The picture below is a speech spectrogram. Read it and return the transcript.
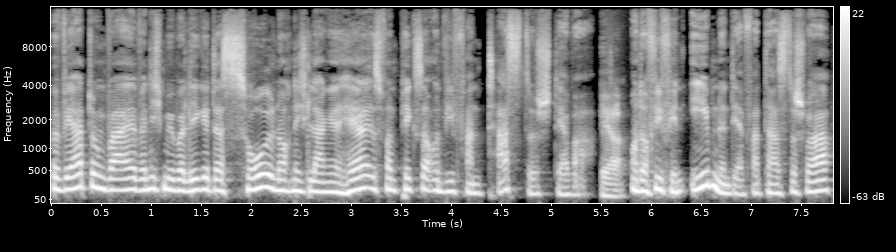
Bewertung, weil wenn ich mir überlege, dass Soul noch nicht lange her ist von Pixar und wie fantastisch der war ja. und auf wie vielen Ebenen der fantastisch war,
